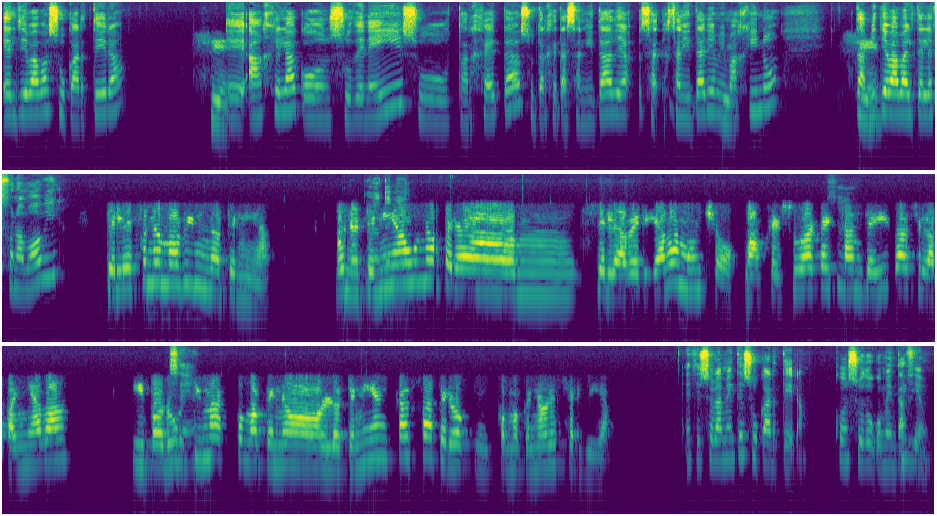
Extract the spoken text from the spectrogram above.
Él llevaba su cartera, sí. Eh, Ángela, con su DNI, su tarjeta, su tarjeta sanitaria, sanitaria me imagino. ¿También llevaba el teléfono móvil? Teléfono móvil no tenía. Bueno, tenía, uno, pero mm, se le averiaba mucho. Juan Jesús a qué instante iba, se la apañaba y por última como que no lo tenía en casa pero como que no le servía. Es decir, solamente su cartera con su documentación.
